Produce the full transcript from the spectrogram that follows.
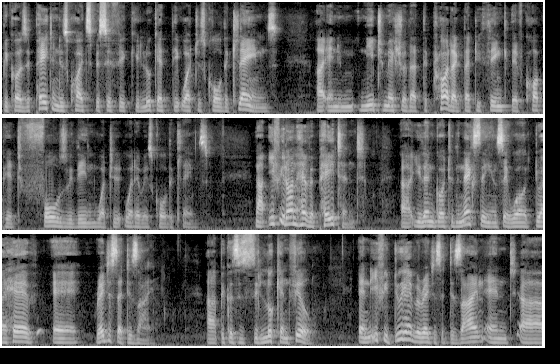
because a patent is quite specific. You look at the, what is called the claims, uh, and you need to make sure that the product that you think they've copied falls within what, whatever is called the claims. Now, if you don't have a patent, uh, you then go to the next thing and say, well, do I have a registered design? Uh, because it's the look and feel. And if you do have a registered design and uh,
